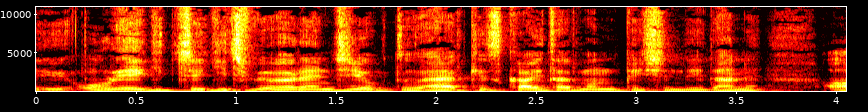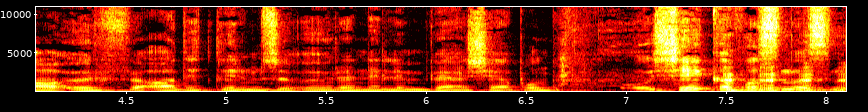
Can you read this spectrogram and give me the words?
oraya gidecek hiçbir öğrenci yoktu. Herkes kaytarmanın peşindeydi. Hani a örf ve adetlerimizi öğrenelim veya şey yapalım. O şey kafasındasın.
